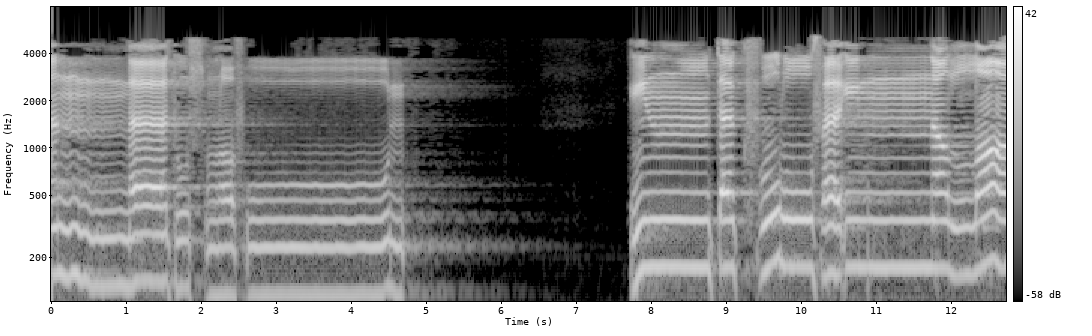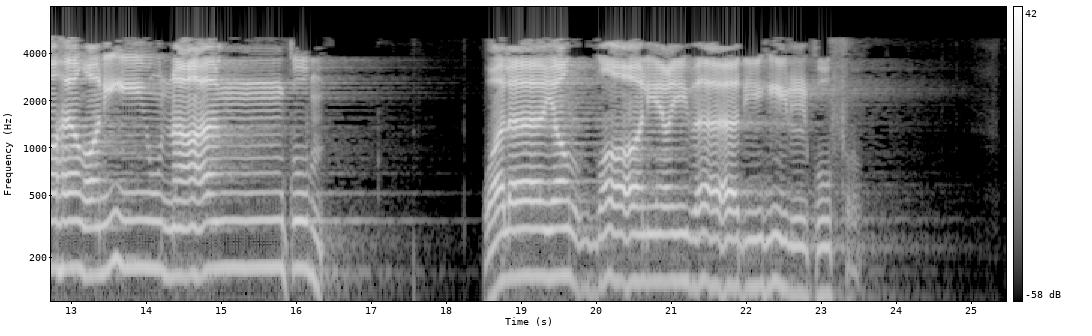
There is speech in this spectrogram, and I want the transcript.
فأنا تصرفون إن تكفروا فإن الله غني عنكم ولا يرضى لعباده الكفر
